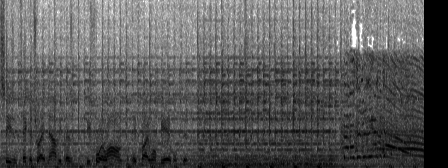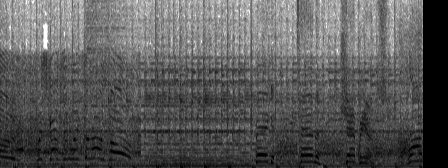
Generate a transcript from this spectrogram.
season tickets right now because before long, they probably won't be able to. Doubles into the end! Wisconsin wins the Rose Bowl! Big Ten champions. Ron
